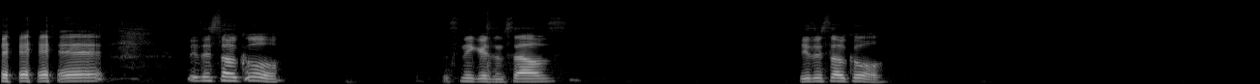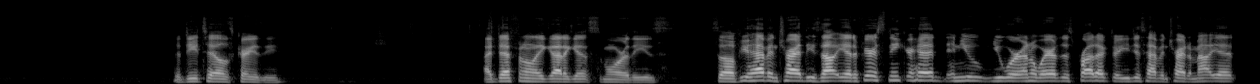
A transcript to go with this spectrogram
These are so cool. The sneakers themselves. These are so cool. The detail is crazy. I definitely got to get some more of these. So if you haven't tried these out yet, if you're a sneakerhead and you you were unaware of this product or you just haven't tried them out yet,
